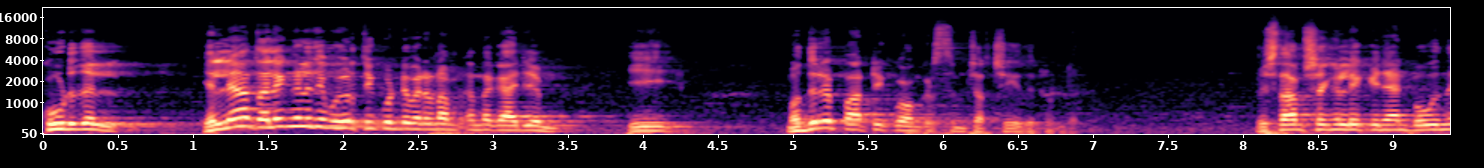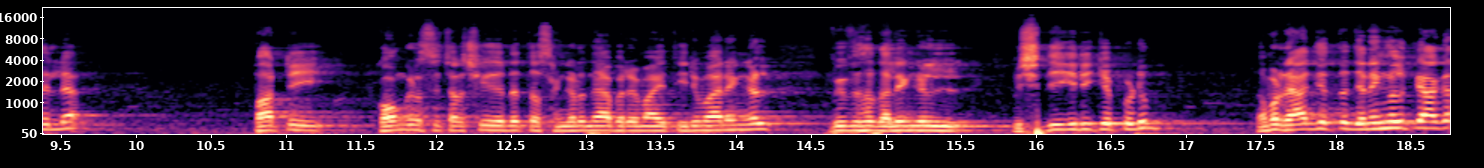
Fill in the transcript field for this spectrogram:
കൂടുതൽ എല്ലാ തലങ്ങളിലും ഉയർത്തിക്കൊണ്ടുവരണം എന്ന കാര്യം ഈ മധുര പാർട്ടി കോൺഗ്രസും ചർച്ച ചെയ്തിട്ടുണ്ട്. വിശദാംശങ്ങളിലേക്ക് ഞാൻ പോകുന്നില്ല. പാർട്ടി കോൺഗ്രസ് ചർച്ച ചെയ്തെടുത്ത സംഘടനാപരമായ തീരുമാനങ്ങൾ വിവിധ തലങ്ങളിൽ വിശദീകരിക്കപ്പെടും. നമ്മുടെ രാജ്യത്തെ ജനങ്ങൾക്കാകെ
